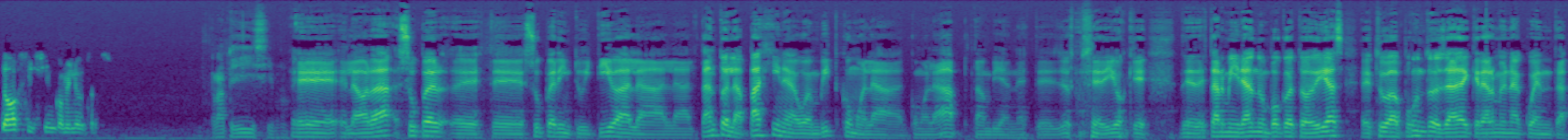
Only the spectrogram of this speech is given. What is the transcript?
dos y cinco minutos. Rapidísimo. Eh, la verdad, súper este, súper intuitiva la, la, tanto la página de Buenbit como la, como la app también. Este, yo te digo que desde estar mirando un poco estos días estuve a punto ya de crearme una cuenta.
